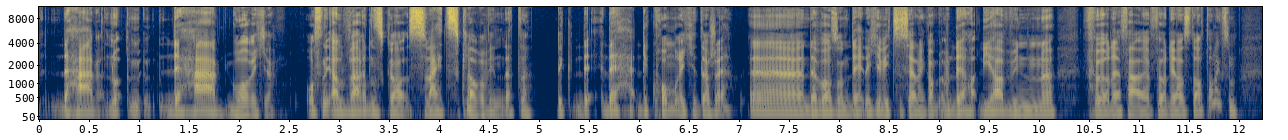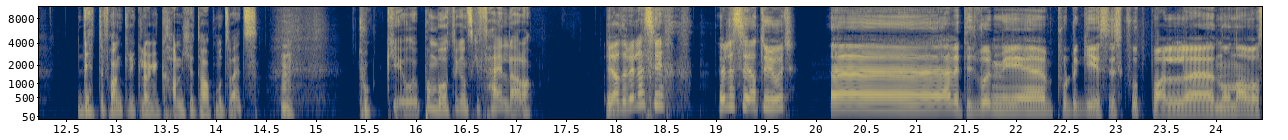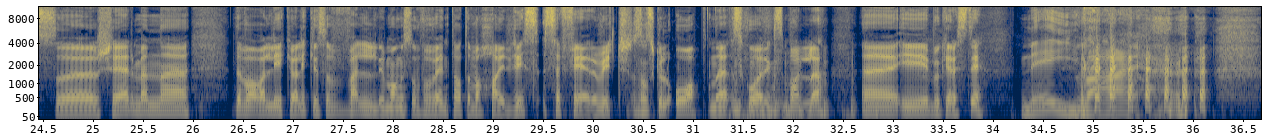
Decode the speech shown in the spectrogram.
det, her- nå- det her går ikke. Åssen i all verden skal Sveits klare å vinne dette? Det, det, det, det kommer ikke til å skje. Eh, det, var sånn, det, det er ikke vits å se den kampen. De har vunnet før, det er ferdig, før de har starta, liksom. Dette Frankrike-laget kan ikke tape mot Sveits. Tok jo på en måte ganske feil der, da. Ja, det vil jeg si. Det vil jeg si at du gjorde. Eh, jeg vet ikke hvor mye portugisisk fotball eh, noen av oss uh, ser, men eh, det var vel likevel ikke så veldig mange som forventa at det var Harris Seferovic som skulle åpne skåringsballet eh, i Bucuresti. Nei! Nei.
